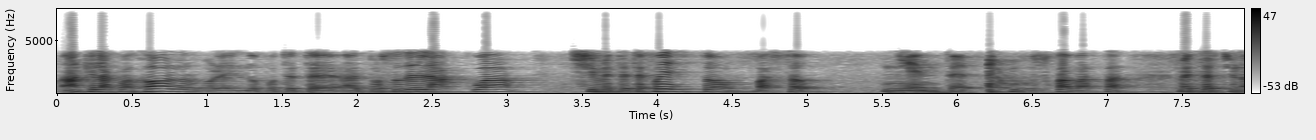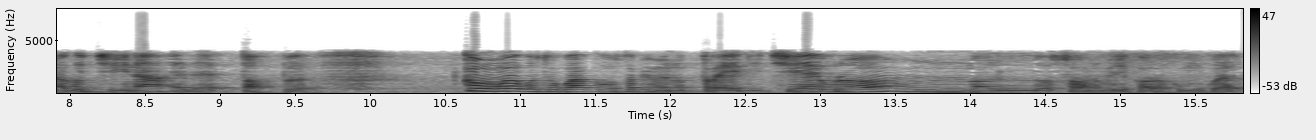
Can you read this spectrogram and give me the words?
anche l'acqua color volendo potete al posto dell'acqua ci mettete questo basta niente qua basta metterci una goccina ed è top comunque questo qua costa più o meno 13 euro non lo so non mi ricordo comunque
